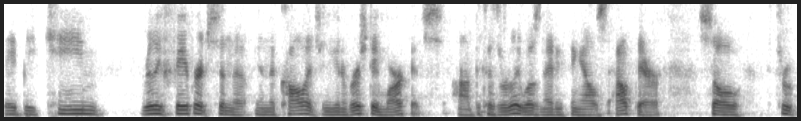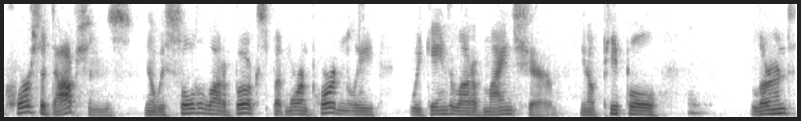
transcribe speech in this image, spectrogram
they became really favorites in the in the college and university markets uh, because there really wasn't anything else out there. So through course adoptions, you know, we sold a lot of books, but more importantly, we gained a lot of mind share. You know, people learned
